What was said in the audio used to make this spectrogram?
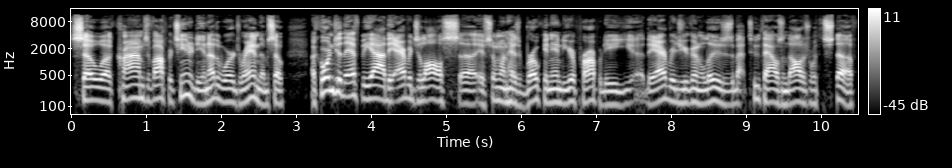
So, uh, crimes of opportunity, in other words, random. So, according to the FBI, the average loss uh, if someone has broken into your property, the average you're going to lose is about two thousand dollars worth of stuff,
